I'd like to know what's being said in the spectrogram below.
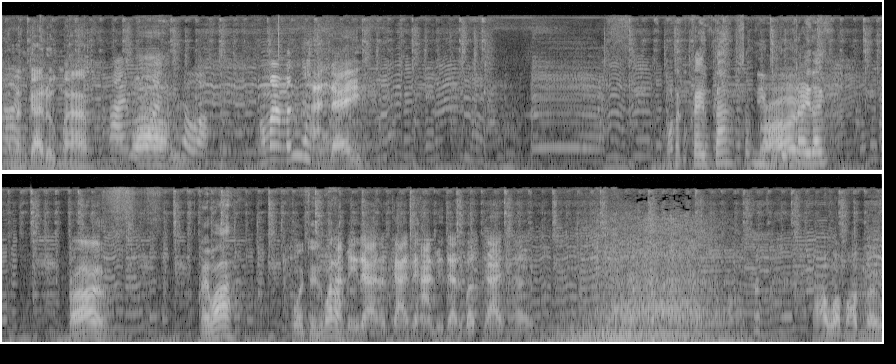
Anh ăn cay được mà. Hai Wow. wow. bánh thừa không ăn bánh thừa ăn đi món này có cay không ta? Sao nhìn có cay đây? Rồi. Cay quá. Ôi chảy nước mắt à miệng ra nó cay phải há miệng ra nó bớt cay. Ừ. Thở qua bển nữa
